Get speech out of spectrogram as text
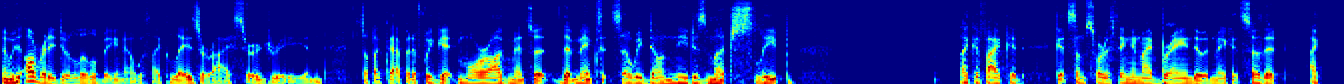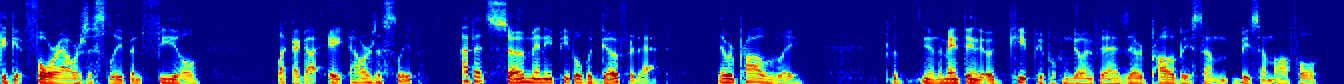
I mean, we already do a little bit, you know, with like laser eye surgery and stuff like that. But if we get more augments that, that makes it so we don't need as much sleep, like if I could get some sort of thing in my brain that would make it so that I could get four hours of sleep and feel like I got eight hours of sleep, I bet so many people would go for that. There would probably, the, you know, the main thing that would keep people from going for that is there would probably some be some awful.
